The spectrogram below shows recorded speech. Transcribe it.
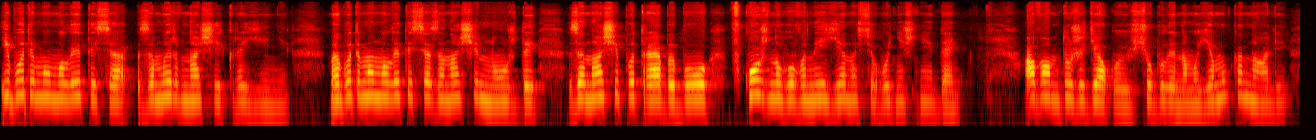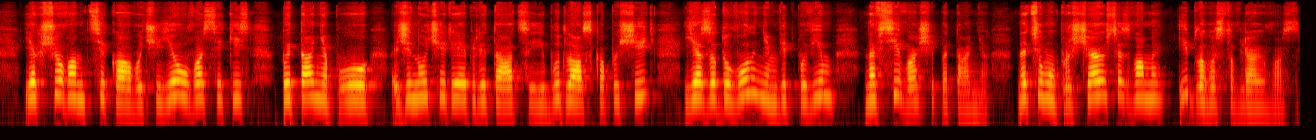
і будемо молитися за мир в нашій країні. Ми будемо молитися за наші нужди, за наші потреби, бо в кожного вони є на сьогоднішній день. А вам дуже дякую, що були на моєму каналі. Якщо вам цікаво, чи є у вас якісь питання по жіночій реабілітації, будь ласка, пишіть. Я з задоволенням відповім на всі ваші питання. На цьому прощаюся з вами і благословляю вас.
